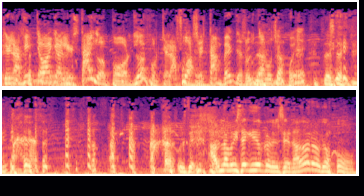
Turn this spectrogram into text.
Que la gente vaya al estadio, por Dios, porque las uvas están verdes, ahorita no se puede. ¿Usted habla muy seguido con el senador o no?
